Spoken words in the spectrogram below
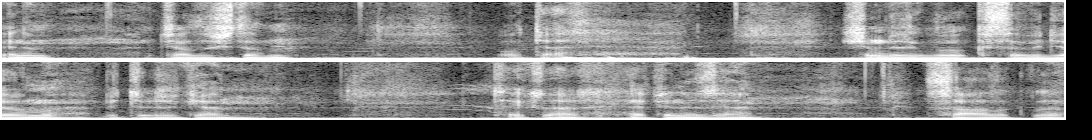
benim çalıştığım otel. Şimdilik bu kısa videomu bitirirken tekrar hepinize sağlıklı,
